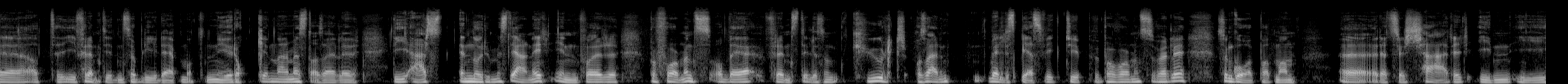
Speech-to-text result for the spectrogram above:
eh, at i fremtiden så blir det på en måte den nye rocken, nærmest. Altså, eller de er enorme stjerner innenfor performance, og det fremstilles som kult. Og så er det en veldig spesifikk type performance, selvfølgelig, som går på at man rett og slett skjærer inn i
